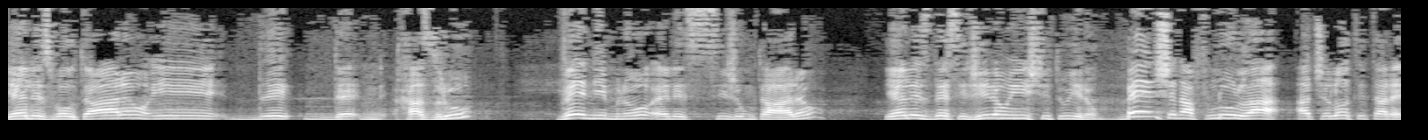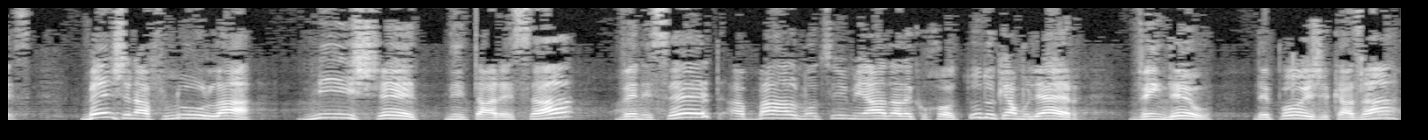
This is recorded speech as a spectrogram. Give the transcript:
e eles voltaram e de, de, Hazru, Venimnu, eles se juntaram e eles decidiram e instituíram. Ben shenaflu la achelot itares. Ben shenaflu la mishet nitaresa veniset abal yad alekuchot. Tudo que a mulher vendeu depois de casar,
